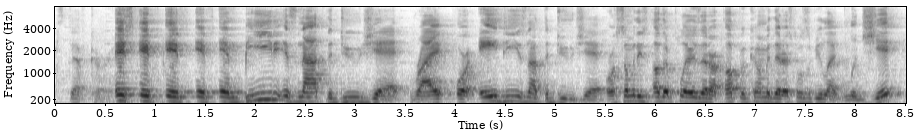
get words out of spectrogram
Steph Curry. It's if if if Embiid is not the dude yet, right? Or AD is not the dude yet, or some of these other players that are up and coming that are supposed to be like legit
